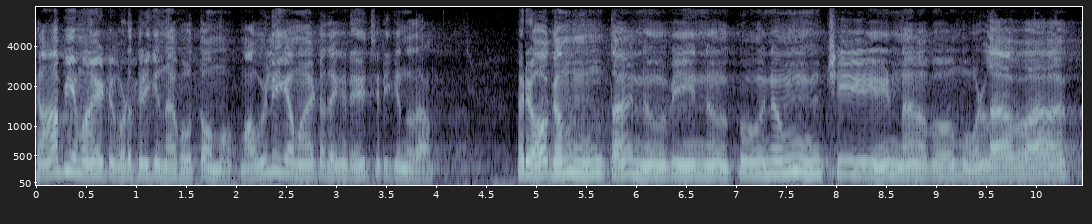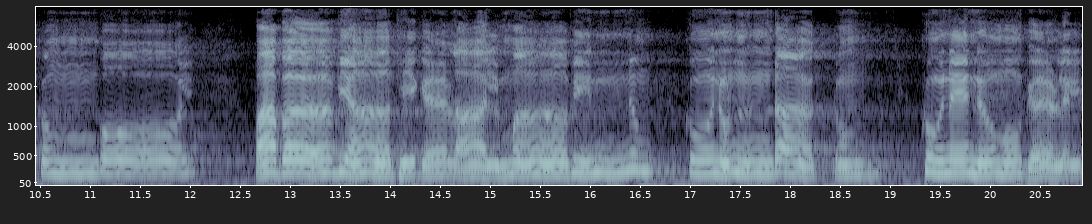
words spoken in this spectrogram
കാവ്യമായിട്ട് കൊടുത്തിരിക്കുന്ന ഹോത്തോമോ മൗലികമായിട്ട് അദ്ദേഹം രചിച്ചിരിക്കുന്നതാണ് രോഗം തനുവിനു കുനും ക്ഷീണവും പാപവ്യാധികളാൽ മാവിനും കുനുണ്ടാക്കും. കുനനു മുകളിൽ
